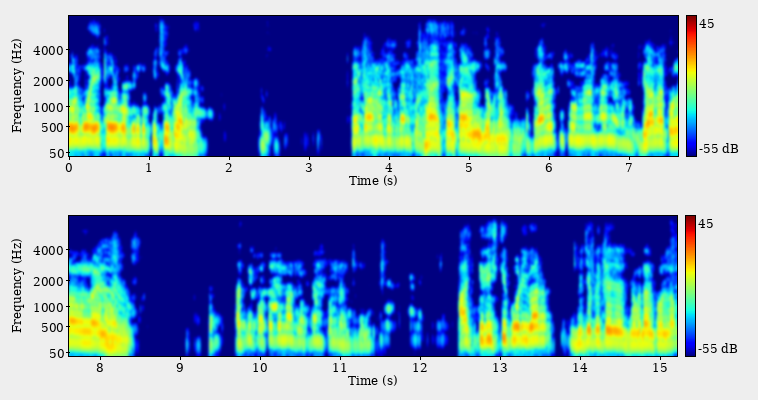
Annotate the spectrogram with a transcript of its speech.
করব এই করব, কিন্তু কিছুই করে না। সেই কারণে যোগদান করলেন? হ্যাঁ সেই কারণে যোগদান করি গ্রামের কিছু উন্নয়ন হয়নি এখনও? গ্রামের কোনো উন্নয়ন হয়নি। আজকে কতজন যোগদান করলেন? আজ তিরিশটি পরিবার বিজেপিতে যোগদান করলাম।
